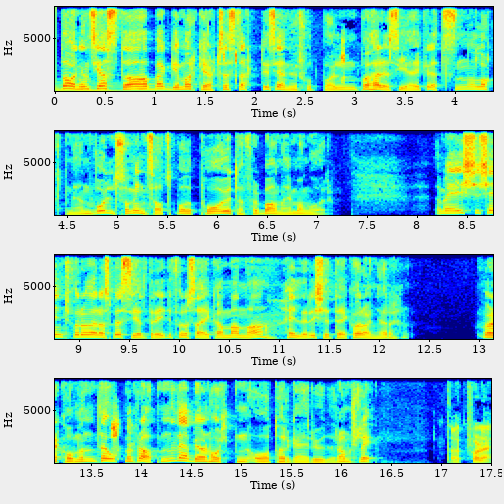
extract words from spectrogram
Dagens gjester har begge markert seg sterkt i seniorfotballen på herresida i kretsen og lagt ned en voldsom innsats både på og utenfor banen i mange år. De er ikke kjent for å være spesielt redd for å si hva de mener, heller ikke til hverandre. Velkommen til Opp med praten, Vebjørn Holten og Torgeir Rude Ramsli. Takk for det.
